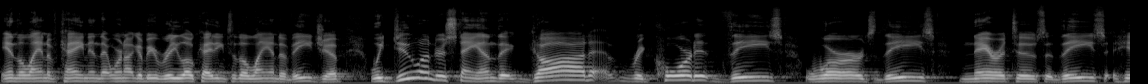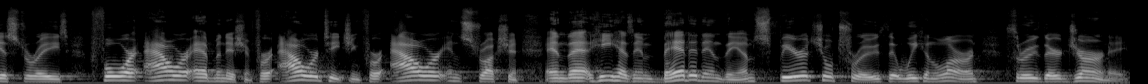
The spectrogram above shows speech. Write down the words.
in the land of Canaan, that we're not going to be relocating to the land of Egypt, we do understand that God recorded these words, these narratives, these histories for our admonition, for our teaching, for our instruction, and that He has embedded in them spiritual truth that we can learn through their journey.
